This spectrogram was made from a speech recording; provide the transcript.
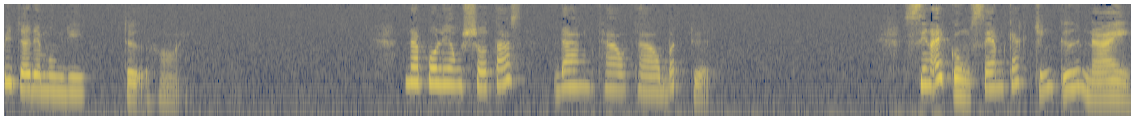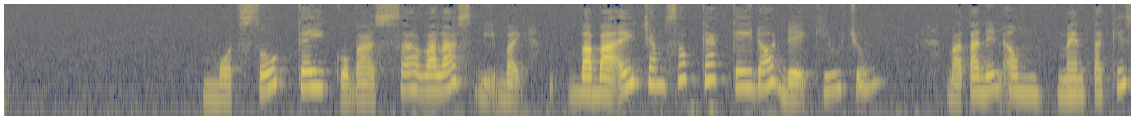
Peter de Mundi tự hỏi. Napoleon Sotas đang thao thao bất tuyệt. Xin hãy cùng xem các chứng cứ này. Một số cây của bà Savalas bị bệnh và bà ấy chăm sóc các cây đó để cứu chúng. Bà ta đến ông Mentakis,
